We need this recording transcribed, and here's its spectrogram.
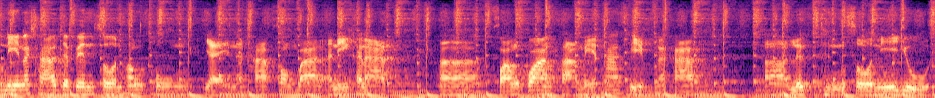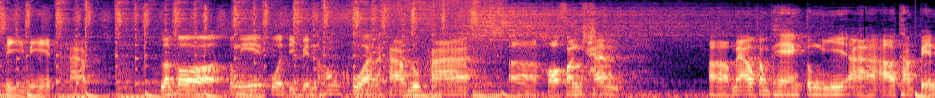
นนี้นะครับจะเป็นโซนห้องโถงใหญ่นะครับของบ้านอันนี้ขนาดความกว้าง3เมตร50นะครับลึกถึงโซนนี้อยู่ 4 เมตรครับแล้วก็ตรงนี้ปกติเป็นห้องครัวนะครับ ลูกค้าอขอฟังก์ชันไม่เอากำแพงตรงนี้เอาทำเป็น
